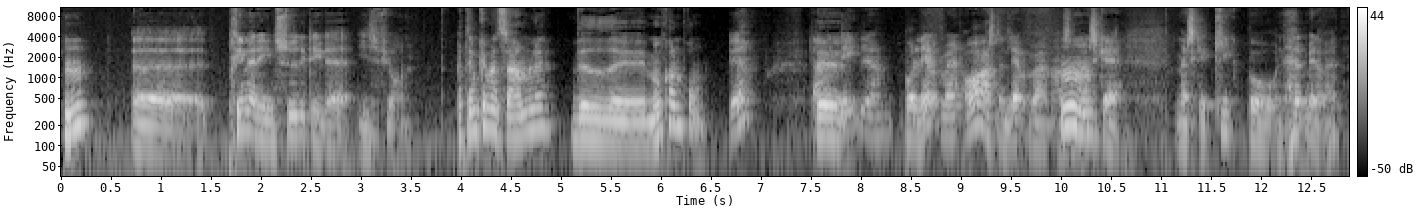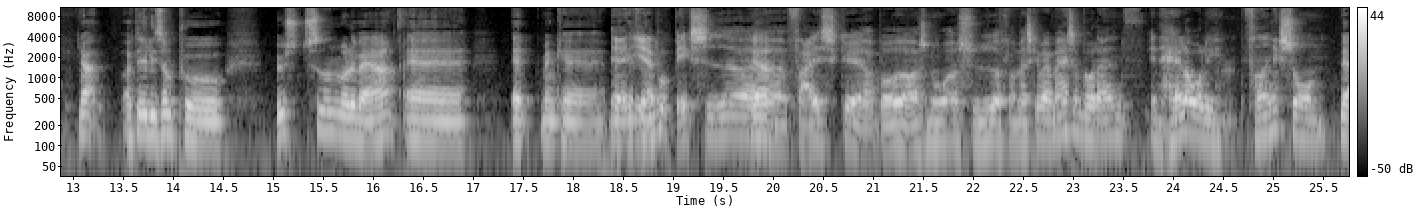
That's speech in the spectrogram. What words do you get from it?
Mm. Øh, primært i en sydlig del af Isefjorden. Og dem kan man samle ved øh, Munkholmbroen. Ja, der er. Øh. en del, ja. På lavt vand, overraskende lavt vand. Altså, mm. man, skal, man skal kigge på en halv meter vand. Ja, og det er ligesom på østsiden må det være, at, at man kan... Man Ja, kan de er finde- på begge sider Ja. ja. faktisk, øh, og både også nord og syd. Og sådan man skal være opmærksom på, at der er en, en halvårlig fredningszone, Ja,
